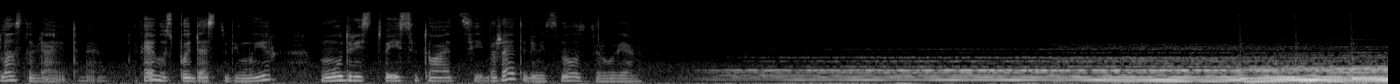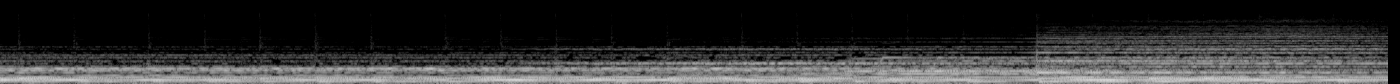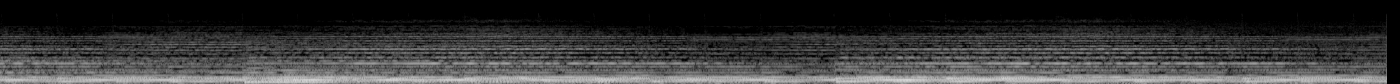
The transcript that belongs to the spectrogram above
Благословляю тебе. Нехай Господь дасть тобі мир, мудрість в твоїй ситуації. Бажаю тобі міцного здоров'я.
